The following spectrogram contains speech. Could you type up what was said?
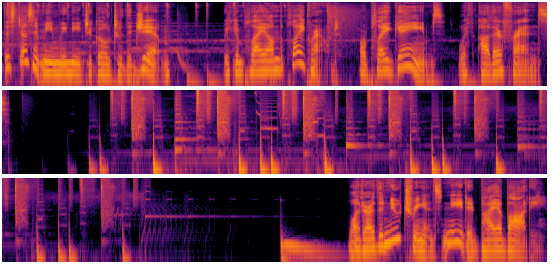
This doesn't mean we need to go to the gym. We can play on the playground or play games with other friends. What are the nutrients needed by a body?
